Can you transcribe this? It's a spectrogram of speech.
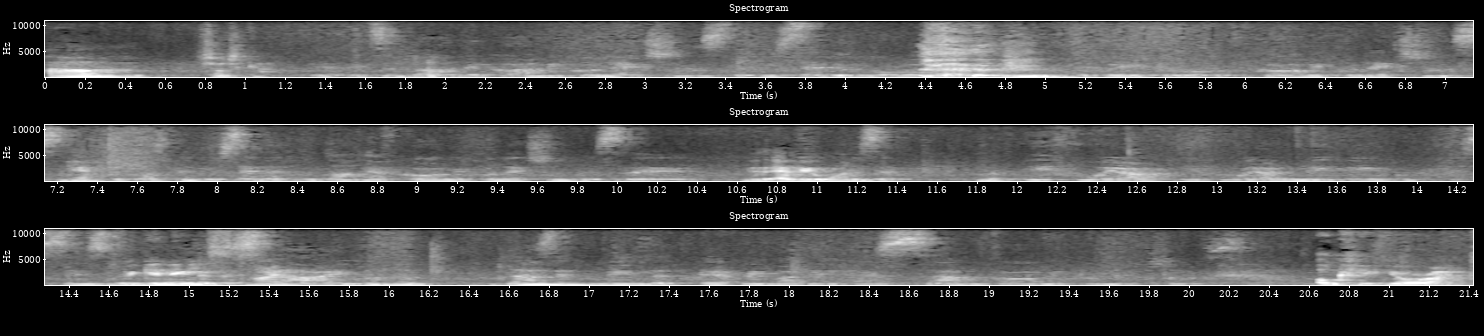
Um, Shoshka. Yeah, it's about the karmic connections that you said the guru to create a lot of karmic connections. Yeah. Because when you said that we don't have karmic connection with the With everyone. with the, but if we are if we are living since the Beginningless beginningless time. Mhm. does it mean that everybody has some karmic connections? Okay, you're right.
